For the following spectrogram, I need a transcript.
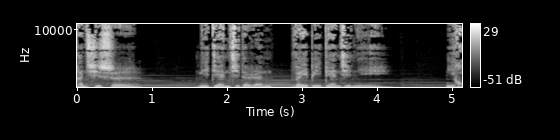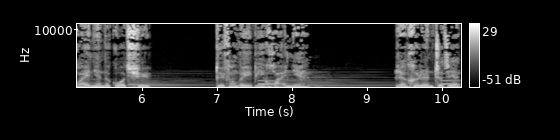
但其实，你惦记的人未必惦记你，你怀念的过去，对方未必怀念。人和人之间，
